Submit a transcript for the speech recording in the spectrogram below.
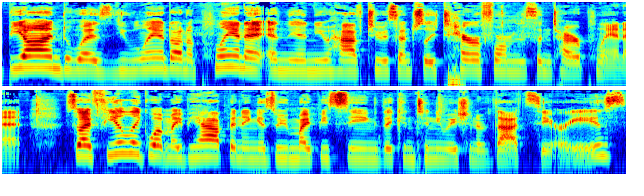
Beyond was you land on a planet and then you have to essentially terraform this entire planet. So I feel like what might be happening is we might be seeing the continuation of that series.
